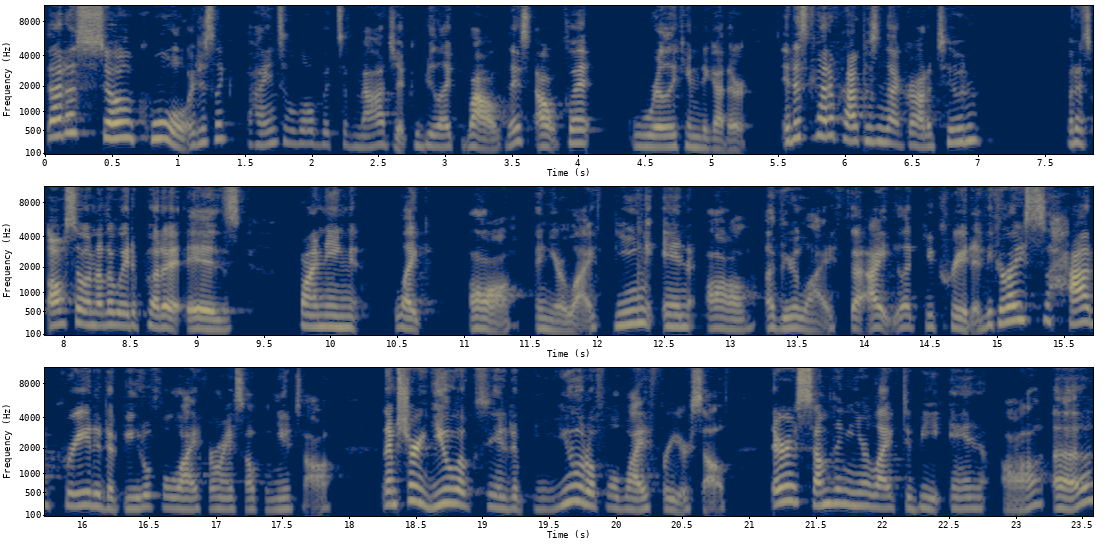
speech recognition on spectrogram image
That is so cool. Or just like find some little bits of magic. Could be like, wow, this outfit really came together it is kind of practicing that gratitude, but it's also another way to put it is finding like awe in your life, being in awe of your life that I like you created because I had created a beautiful life for myself in Utah. And I'm sure you have created a beautiful life for yourself. There is something in your life to be in awe of,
